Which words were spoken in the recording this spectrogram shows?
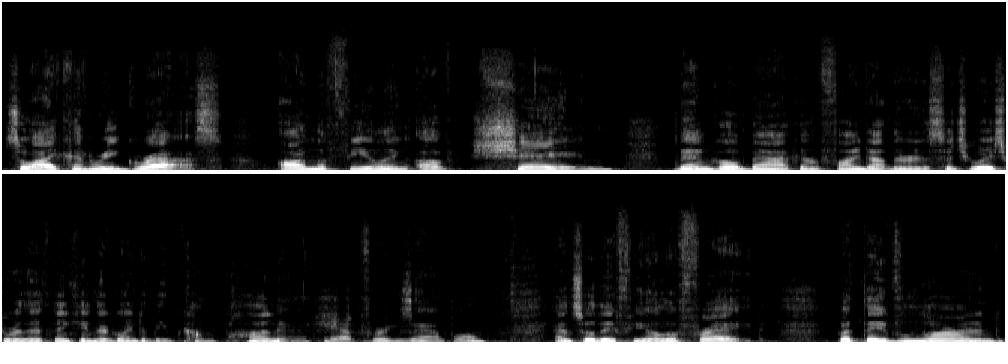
So I could regress on the feeling of shame, then go back and find out they're in a situation where they're thinking they're going to become punished, Yep. for example, and so they feel afraid. but they've learned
